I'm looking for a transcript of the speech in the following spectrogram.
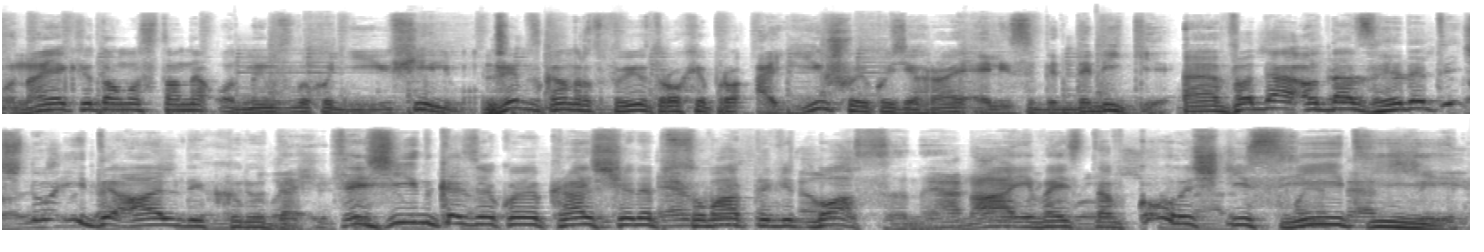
Вона, як відомо, стане одним з лиходіїв фільму. Джеймс Ганн розповів трохи про Аїшу, яку зіграє Елізабет Дебікі. Е, вона одна з генетично ідеальних людей. Це жінка, з якою краще не псувати відносини. Вона і весь навколишній світ її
